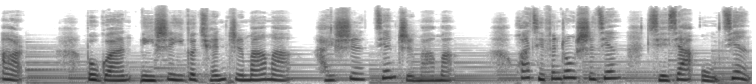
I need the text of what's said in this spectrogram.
二，不管你是一个全职妈妈。还是兼职妈妈，花几分钟时间写下五件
